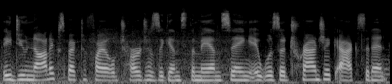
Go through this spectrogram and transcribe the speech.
They do not expect to file charges against the man, saying it was a tragic accident.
